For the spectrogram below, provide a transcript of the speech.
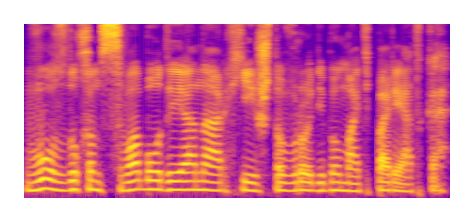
Воздухом свободы и анархии, что вроде бы мать порядка».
